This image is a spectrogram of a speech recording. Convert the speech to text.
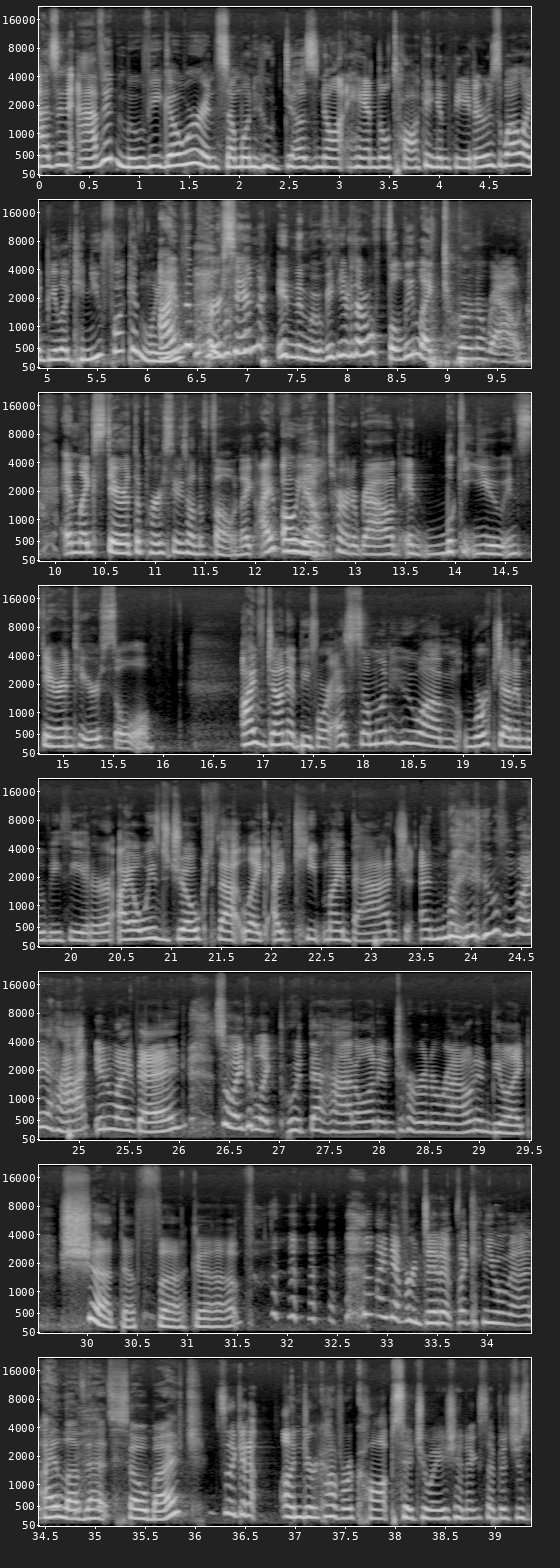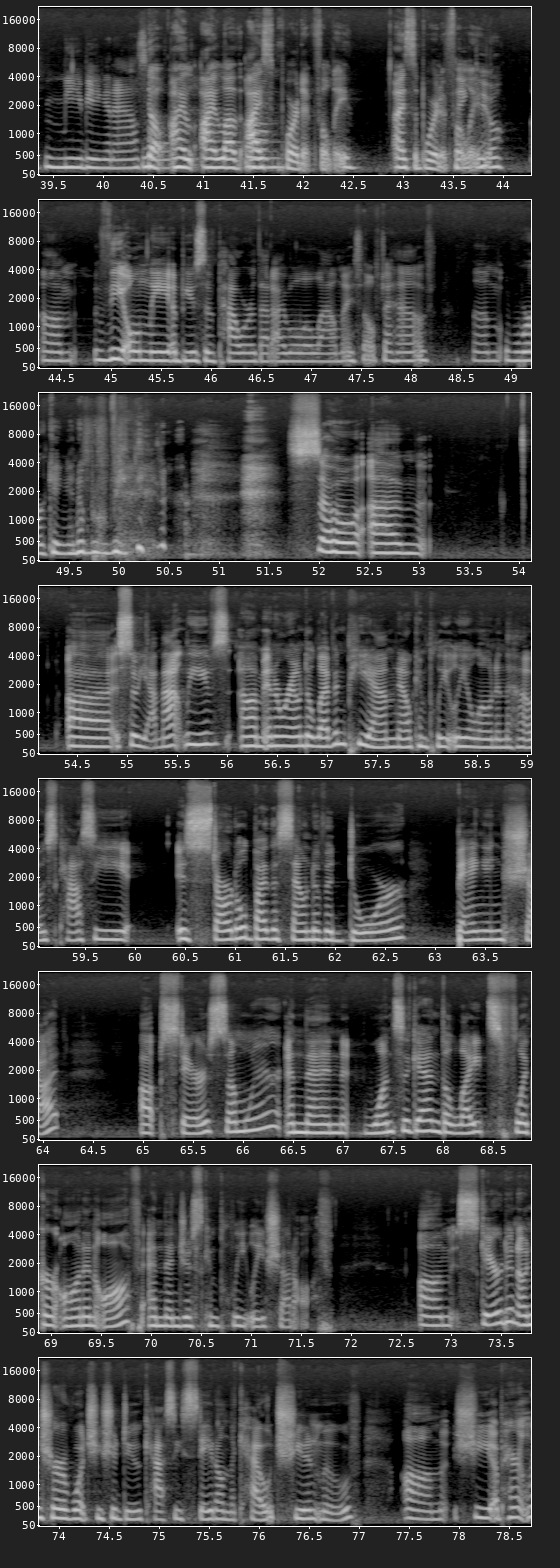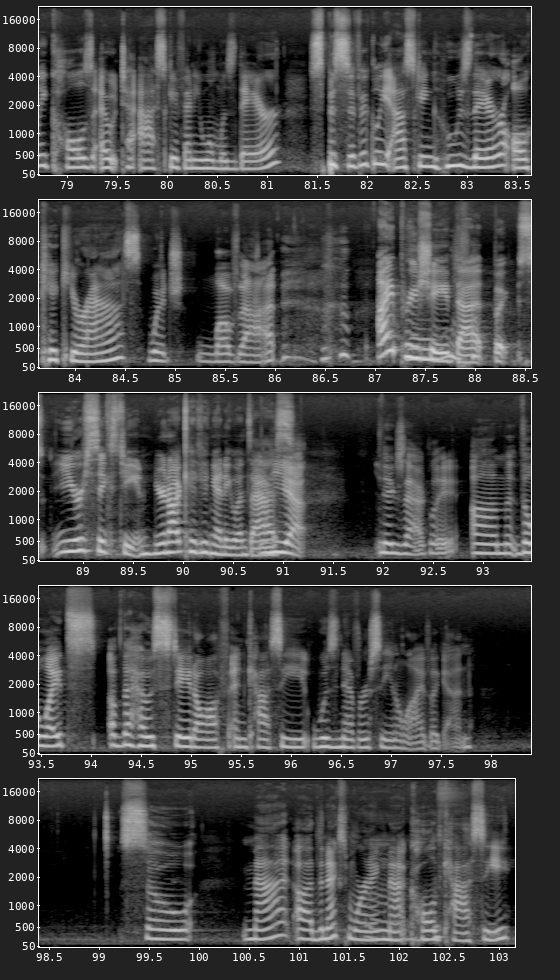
as an avid moviegoer and someone who does not handle talking in theaters well, I'd be like, can you fucking leave? I'm the person in the movie theater that will fully like turn around and like stare at the person who's on the phone. Like I Oh, will yeah. turn around and look at you and stare into your soul. I've done it before. As someone who um worked at a movie theater, I always joked that like I'd keep my badge and my my hat in my bag so I could like put the hat on and turn around and be like, "Shut the fuck up." I never did it, but can you imagine? I love that so much. it's like an undercover cop situation except it's just me being an asshole. No, I I love I Um, support it fully. I support it fully. Thank you. Um, the only abuse of power that I will allow myself to have, um, working in a movie theater. so, um, uh, so yeah, Matt leaves. Um, and around 11 p.m., now completely alone in the house, Cassie is startled by the sound of a door banging shut upstairs somewhere. And then once again, the lights flicker on and off and then just completely shut off. Um, scared and unsure of what she should do, Cassie stayed on the couch. She didn't move. Um, she apparently calls out to ask if anyone was there, specifically asking who's there, I'll kick your ass, which love that. I appreciate that, but you're 16. You're not kicking anyone's ass. Yeah. Exactly. Um, the lights of the house stayed off and Cassie was never seen alive again. So Matt, uh, the next morning, Matt called Cassie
